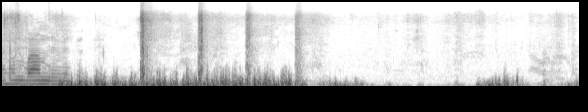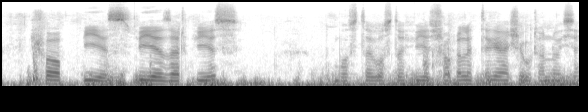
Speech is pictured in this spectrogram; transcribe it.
এখন বান দেবেন। সব পিএস পিএস আর পিএস। বস্তায় বস্তায় পিএস সকালের থেকে এসে উঠানো হয়েছে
